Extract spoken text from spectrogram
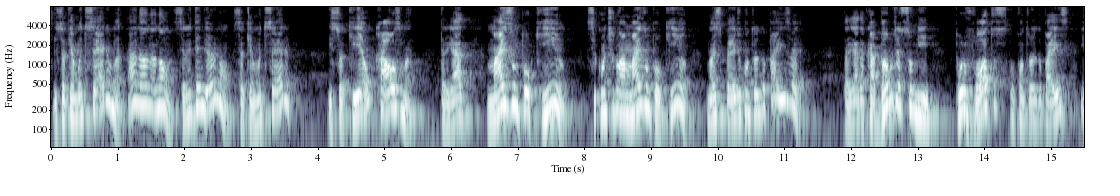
isso aqui é muito sério, mano. Ah, não, não, não. Você não entendeu, irmão. Isso aqui é muito sério. Isso aqui é o caos, mano. Tá ligado? Mais um pouquinho, se continuar mais um pouquinho, nós perdemos o controle do país, velho. Tá ligado? Acabamos de assumir por votos o controle do país e,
